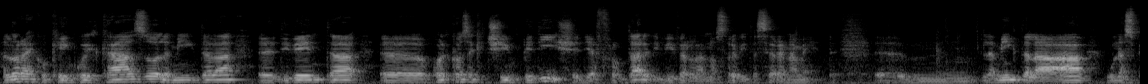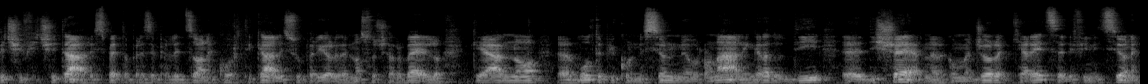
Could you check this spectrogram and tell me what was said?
Allora ecco che in quel caso l'amigdala eh, diventa eh, qualcosa che ci impedisce di affrontare, di vivere la nostra vita serenamente ehm, l'amigdala ha una specificità rispetto per esempio alle zone corticali superiori del nostro cervello che hanno eh, molte più connessioni neuronali in grado di eh, discernere con maggiore chiarezza e definizione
